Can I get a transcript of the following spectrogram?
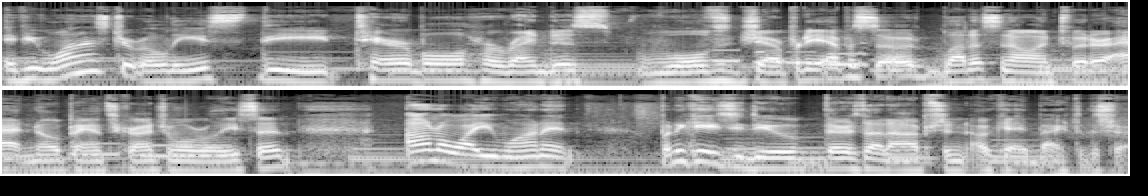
If you want us to release the terrible, horrendous Wolves Jeopardy episode, let us know on Twitter at No Pants Crunch, and we'll release it. I don't know why you want it. But in case you do, there's that option. Okay, back to the show.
